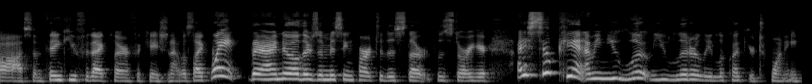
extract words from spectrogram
Awesome. Thank you for that clarification. I was like, wait, there I know there's a missing part to this start the story here. I still can't. I mean, you look you literally look like you're 20.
